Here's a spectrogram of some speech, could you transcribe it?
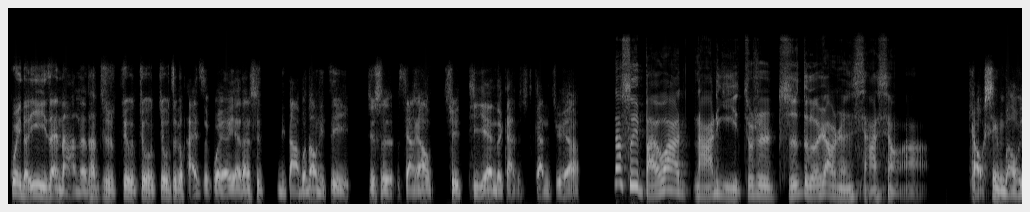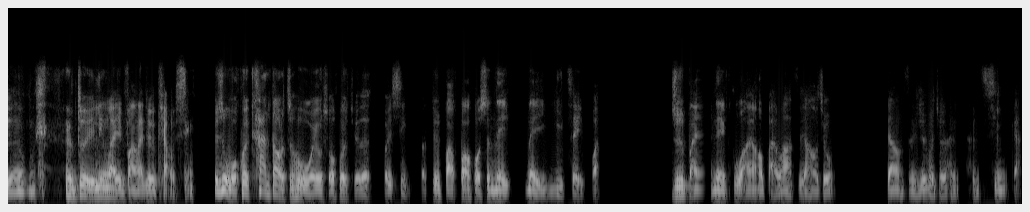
贵的意义在哪呢？它就就就就这个牌子贵而已啊，但是你达不到你自己就是想要去体验的感感觉啊。那所以白袜哪里就是值得让人遐想啊？挑衅吧，我觉得 对于另外一方来就是挑衅，就是我会看到了之后，我有时候会觉得会兴奋，就是包包括是内内衣这一块，就是白内裤啊，然后白袜子，然后就这样子，你就会觉得很很性感。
